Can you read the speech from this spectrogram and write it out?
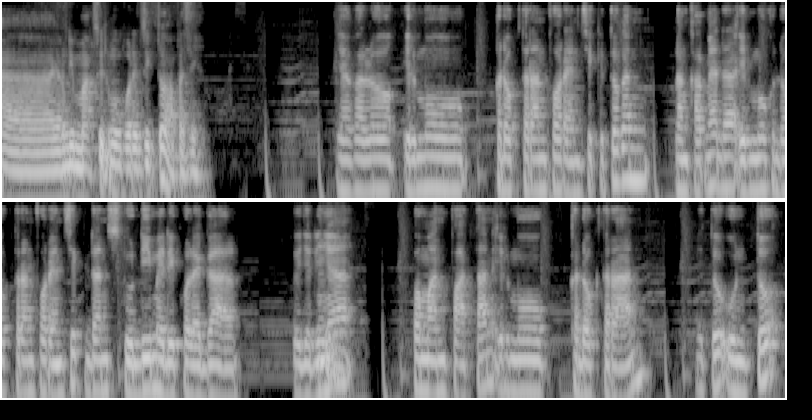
eh, yang dimaksud ilmu forensik itu apa sih? Ya kalau ilmu kedokteran forensik itu kan lengkapnya ada ilmu kedokteran forensik dan studi mediko-legal. Itu jadinya pemanfaatan ilmu kedokteran itu untuk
